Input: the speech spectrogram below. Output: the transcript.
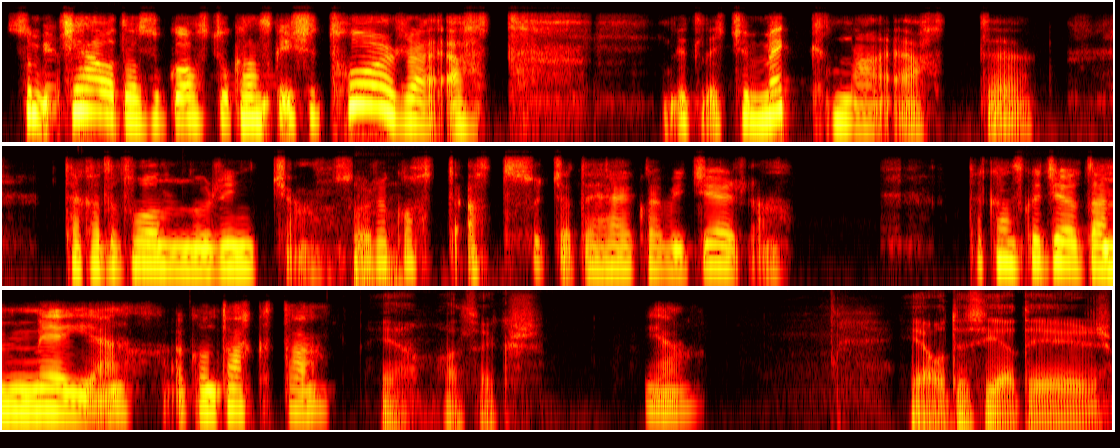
som inte har det så godt, og kanske inte tåre att eller inte mekna att uh, ta telefonen och ringa. Så är det gott att ikke det här hva vi gjør. Det kanske gör det med att kontakta. Ja, alltså. Ja. Ja, och det ser att det är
